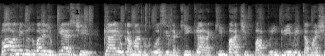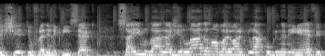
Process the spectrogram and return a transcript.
Fala amigos do Varejo Cast, Caio Camargo com vocês aqui, cara, que bate-papo incrível em Itamar Checheta e o Fred Alecrim, certo? Saímos lá da gelada Nova York, lá cobrindo a NRF,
